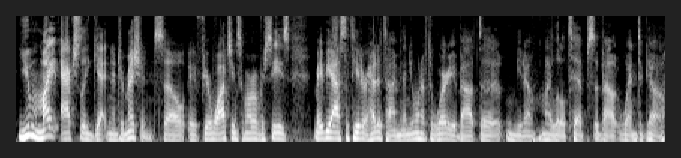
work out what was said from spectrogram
you might actually get an intermission. So if you're watching somewhere overseas, maybe ask the theater ahead of time, and then you won't have to worry about uh, you know my little tips about when to go.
